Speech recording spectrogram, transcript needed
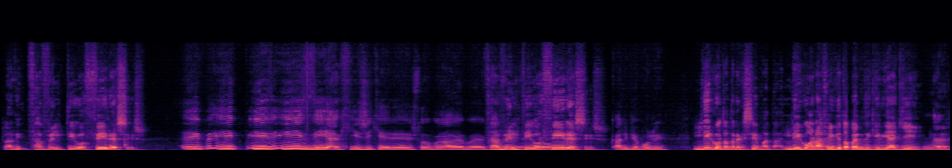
Δηλαδή θα βελτιωθεί ρε εσείς. Ε, ε, ε, Ήδη αρχίζει και στο. ε, Θα κάνει βελτιωθεί πιο- ρε εσείς. Κάνει πιο πολύ. Λίγο τα τρεξίματα. Λίγο να φύγει το Πέμπτη Κυριακή. Ναι.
